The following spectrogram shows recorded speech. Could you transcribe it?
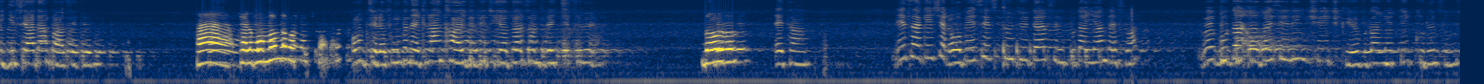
bilgisayardan bahsediyorum. Ha, telefondan da basıyoruz. Oğlum telefondan ekran kaydedici yazarsan direkt çıkıyor ya. Doğru. E tamam. Neyse arkadaşlar OBS Studio dersiniz. Burada Yandex var. Ve buradan OBS'nin şeyi çıkıyor. Buradan yükleyip kuruyorsunuz.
